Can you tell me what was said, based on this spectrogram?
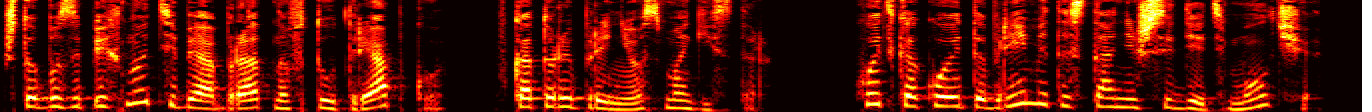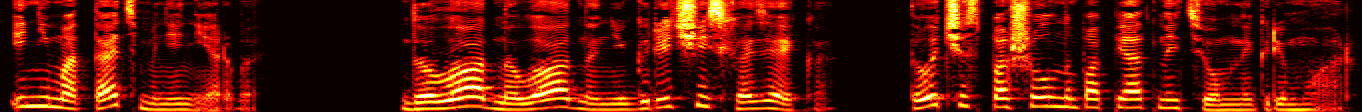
чтобы запихнуть тебя обратно в ту тряпку, в которой принес магистр. Хоть какое-то время ты станешь сидеть молча и не мотать мне нервы. Да ладно, ладно, не горячись, хозяйка. Тотчас пошел на попятный темный гримуар.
